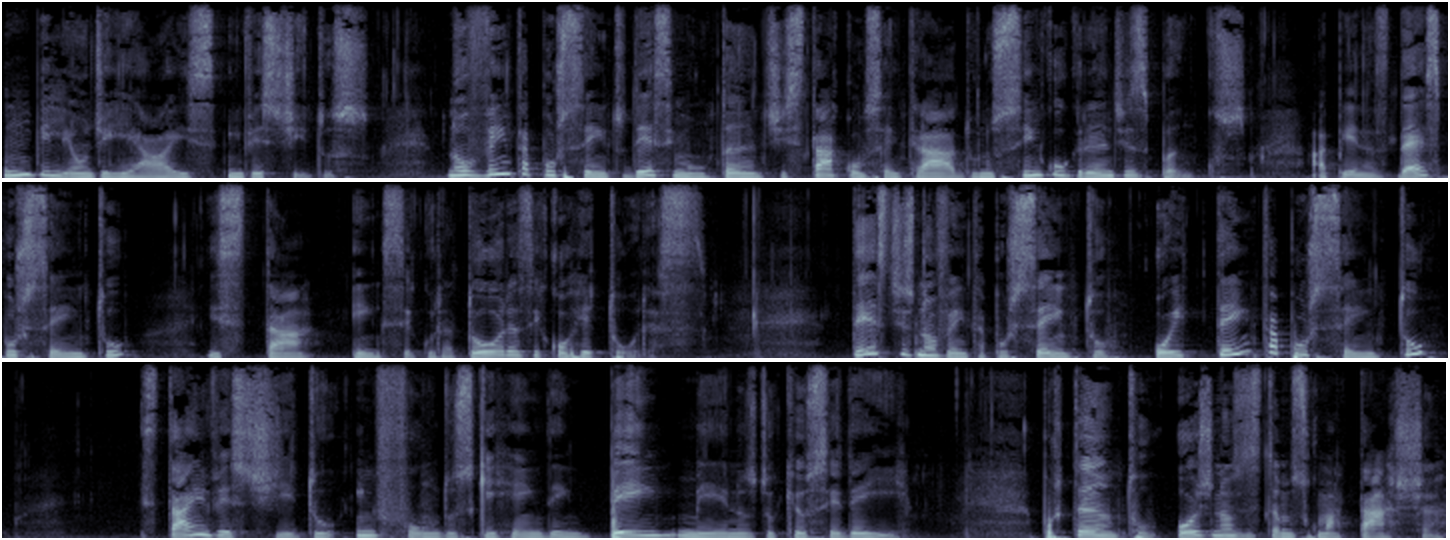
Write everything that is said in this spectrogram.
1 bilhão de reais investidos. 90% desse montante está concentrado nos cinco grandes bancos. Apenas 10% está em seguradoras e corretoras. Destes 90%, 80% está investido em fundos que rendem bem menos do que o CDI. Portanto, hoje nós estamos com uma taxa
